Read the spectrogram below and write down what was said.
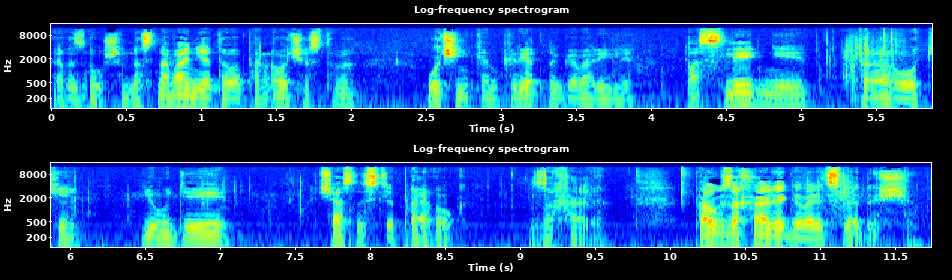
разрушен. На основании этого пророчества очень конкретно говорили последние пророки Иудеи, в частности пророк Захария. Пророк Захария говорит следующее –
